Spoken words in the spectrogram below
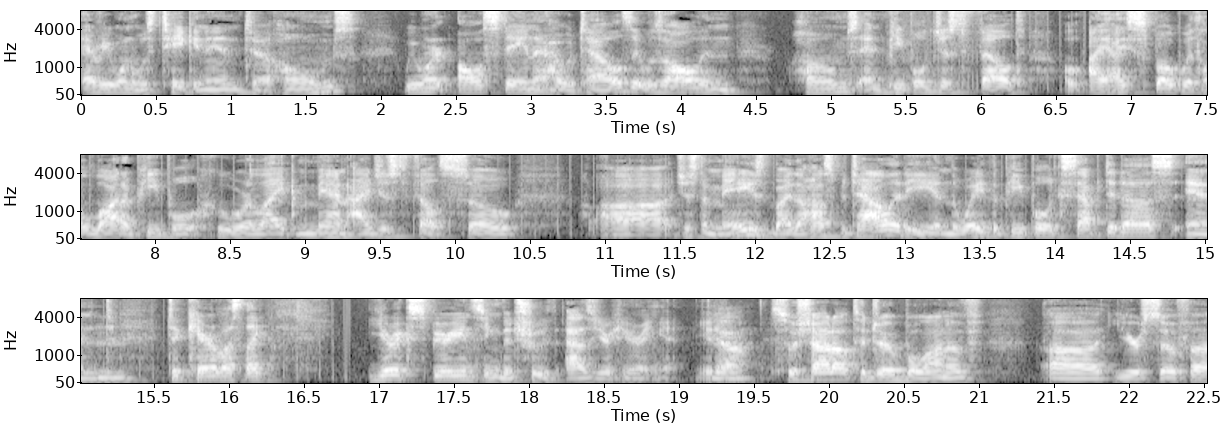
everyone was taken into homes. We weren't all staying at hotels. It was all in homes and people just felt I, I spoke with a lot of people who were like man i just felt so uh, just amazed by the hospitality and the way the people accepted us and Mm-hmm. took care of us like you're experiencing the truth as you're hearing it you know Yeah. So shout out to Joe Bolanov. Uh, your sofa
